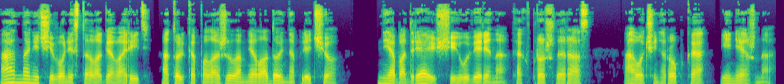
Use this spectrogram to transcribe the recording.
Анна ничего не стала говорить, а только положила мне ладонь на плечо, не ободряюще и уверенно, как в прошлый раз, а очень робко и нежно.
